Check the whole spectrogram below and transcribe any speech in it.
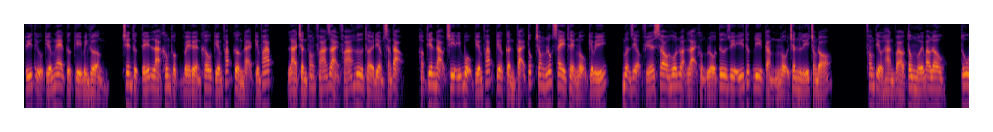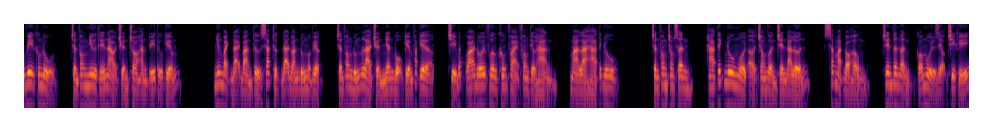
Túy tiểu kiếm nghe cực kỳ bình thường, trên thực tế là không thuộc về huyện khâu kiếm pháp cường đại kiếm pháp là trần phong phá giải phá hư thời điểm sáng tạo, hợp thiên đạo chi ý bộ kiếm pháp kia cần tại túc trong lúc say thể ngộ kiếm ý, mượn rượu phía sau hỗn loạn lại khổng lồ tư duy ý thức đi cảm ngộ chân lý trong đó. Phong tiểu hàn vào tông mới bao lâu, tu vi không đủ, trần phong như thế nào chuyển cho hắn túy tự kiếm? Nhưng bạch đại bàn tử xác thực đã đoán đúng một việc, trần phong đúng là truyền nhân bộ kiếm pháp kia, chỉ bất quá đối phương không phải phong tiểu hàn, mà là hà tích nhu. Trần phong trong sân, hà tích nhu ngồi ở trong vườn trên đá lớn, sắc mặt đỏ hồng, trên thân ẩn có mùi rượu chi khí,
